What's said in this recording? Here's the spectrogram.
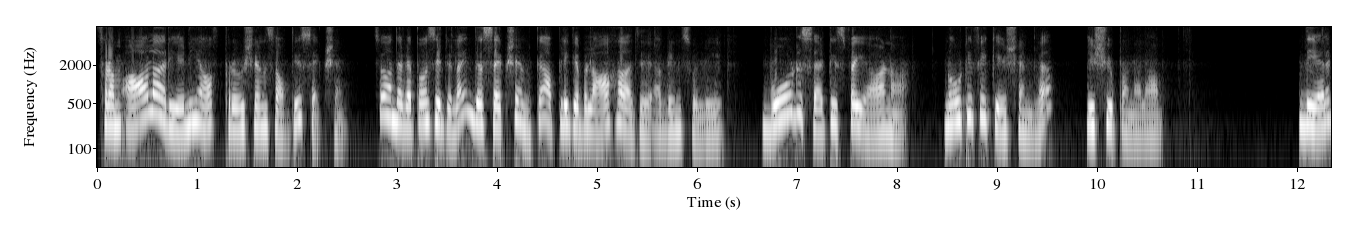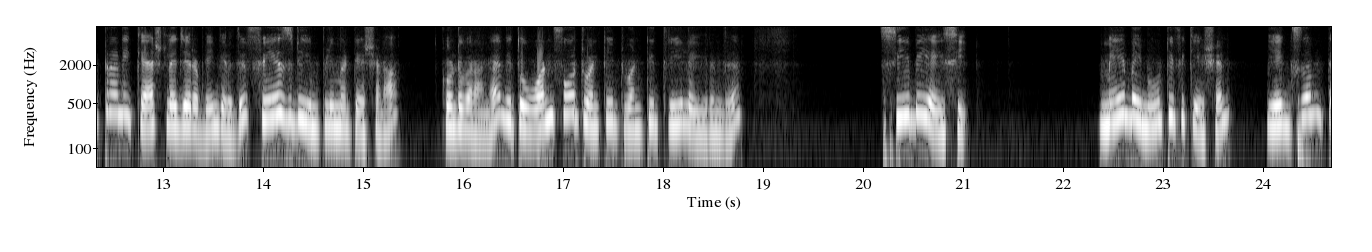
from all or any of provisions of the section so அந்த டெபாசிட்டெல்லாம் இந்த செக்ஷனுக்கு அப்ளிகபிள் ஆகாது அப்படின்னு சொல்லி போர்டு சாட்டிஸ்ஃபை ஆனால் நோட்டிஃபிகேஷனில் இஷ்யூ பண்ணலாம் இந்த எலக்ட்ரானிக் கேஷ் லெஜர் அப்படிங்கிறது ஃபேஸ்டு இம்ப்ளிமெண்டேஷனாக கொண்டு வராங்க with one four twenty twenty த்ரீல இருந்து CBIC may by notification exempt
